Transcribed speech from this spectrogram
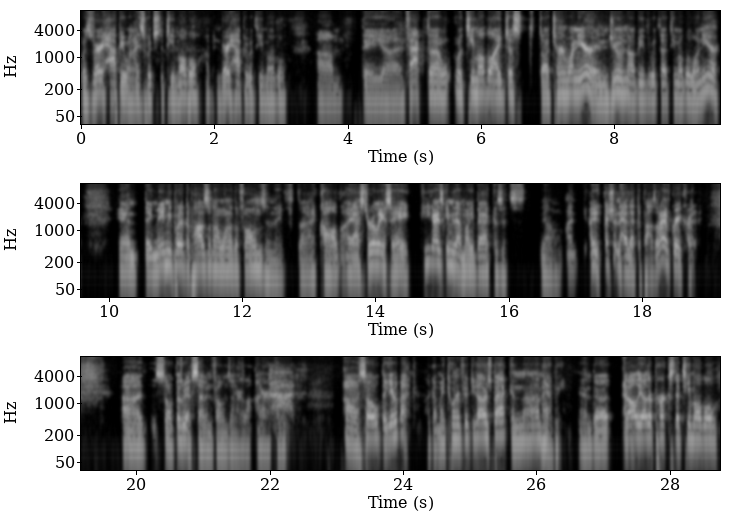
was very happy when I switched to T-Mobile. I've been very happy with T-Mobile. Um, they, uh, in fact, uh, with T-Mobile, I just uh, turned one year in June. I'll be with uh, T-Mobile one year, and they made me put a deposit on one of the phones and they've i called i asked early i said hey can you guys give me that money back? Because it's you know I, I, I shouldn't have that deposit. I have great credit. Uh, so because we have seven phones on our on our account. Uh, so they gave it back. I got my $250 back and uh, i'm happy. And uh, and all the other perks that t-mobile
